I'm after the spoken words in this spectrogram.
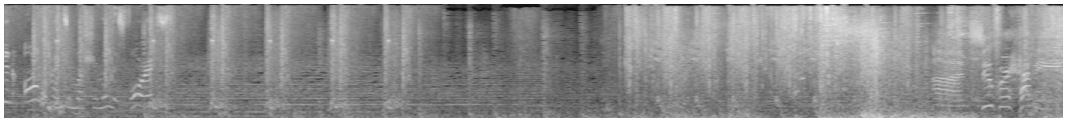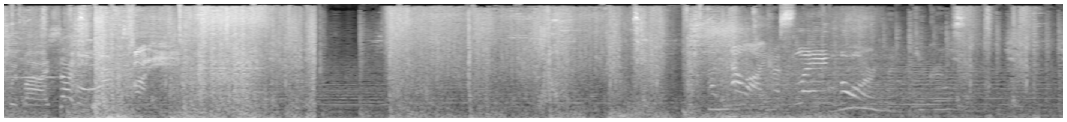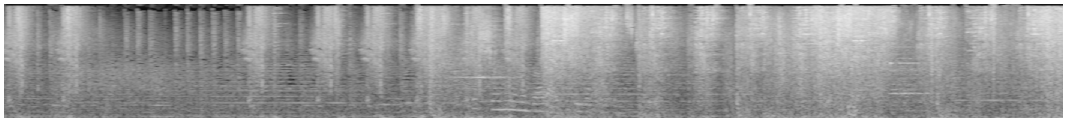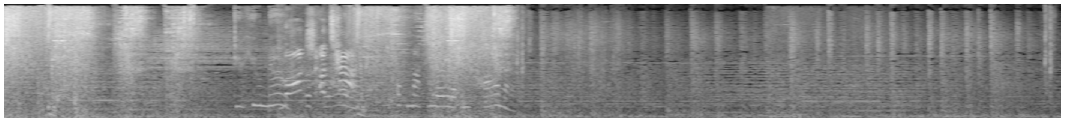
Eaten all kinds of mushroom in this forest. I'm super happy Do you know? Launch attack! Of Matthiola Incana.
